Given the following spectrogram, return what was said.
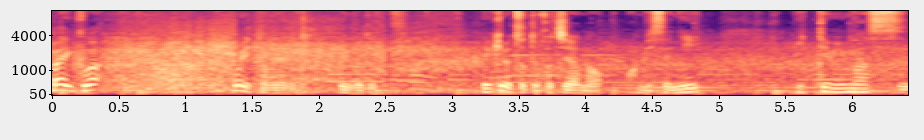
バイクはここに止めるということです。で今日ちょっとこちらのお店に行ってみます。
